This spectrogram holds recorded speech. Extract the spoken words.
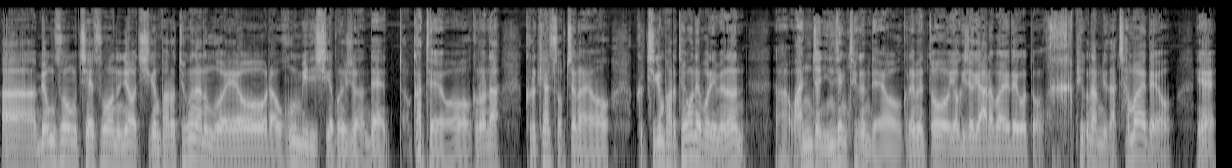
아, 명수홍 제 소원은요, 지금 바로 퇴근하는 거예요. 라고 홍미리 씨가 보내주셨는데, 똑같아요. 그러나, 그렇게 할 수 없잖아요. 그, 지금 바로 퇴근해버리면은, 아, 완전 인생 퇴근돼요. 그러면 또 여기저기 알아봐야 되고, 또, 아, 피곤합니다. 참아야 돼요. 예.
